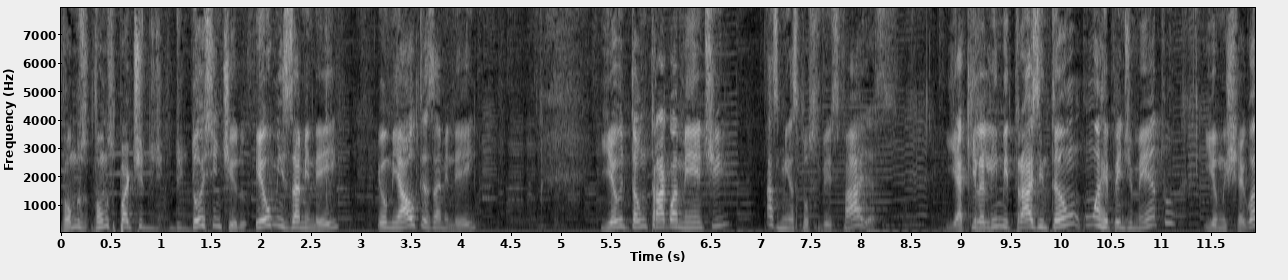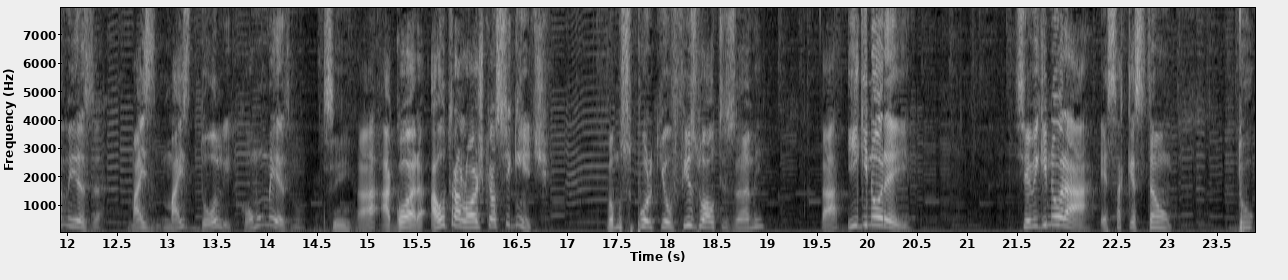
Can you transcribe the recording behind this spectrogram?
Vamos, vamos partir de, dois sentidos. Eu me examinei, eu me autoexaminei, e eu então trago à mente as minhas possíveis falhas. E aquilo ali me traz então um arrependimento e eu me chego à mesa. Mais, mais dole, como mesmo. Sim. Tá? Agora, a outra lógica é o seguinte: vamos supor que eu fiz o autoexame, tá? E ignorei. Se eu ignorar essa questão do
